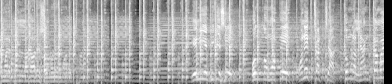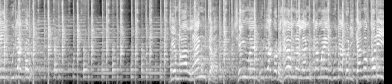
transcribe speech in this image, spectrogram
আমার পাল্লাদারে সময়, আমার এ নিয়ে বিদেশে অন্য মতে অনেক চর্চা। তোমরা ল্যাংটা মায়ের পূজা করো। যে মা ল্যাংটা, সেই মায়ের পূজা করো। হ্যাঁ আমরা ল্যাংটা মায়ের পূজা করি। কেন করি?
